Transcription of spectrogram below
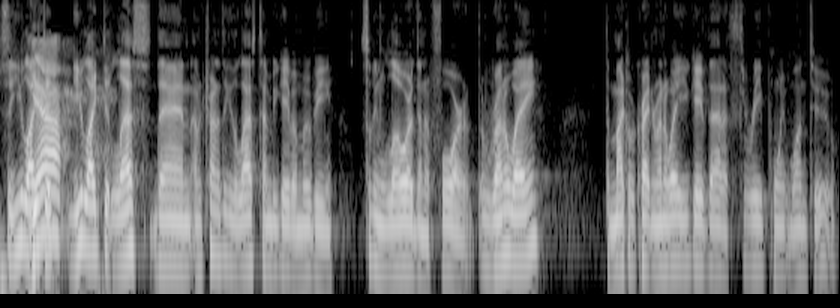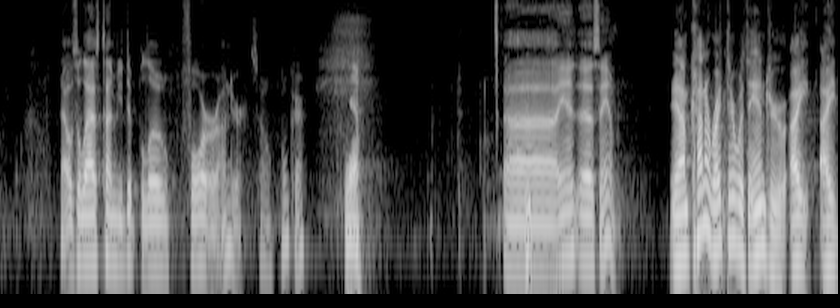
So you liked Yeah. it? You liked it less than I'm trying to think of the last time you gave a movie something lower than a four. The Runaway, the Michael Crichton Runaway, you gave that a three point one two. That was the last time you dipped below four or under. So okay. Yeah. Uh, and uh, Sam. Yeah, I'm kind of right there with Andrew. I I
